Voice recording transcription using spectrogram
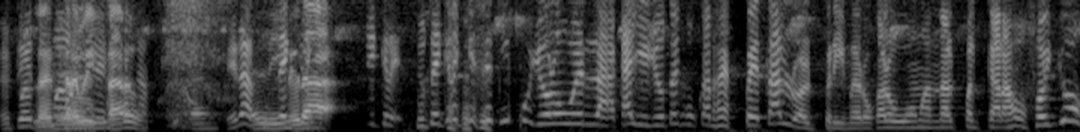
Entonces, La tú entrevistaron. Mira, ¿tú te, Mira. crees, tú te crees- tú te crees que ese tipo yo lo veo en la calle y yo tengo que respetarlo? El primero que lo voy a mandar para el carajo soy yo.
